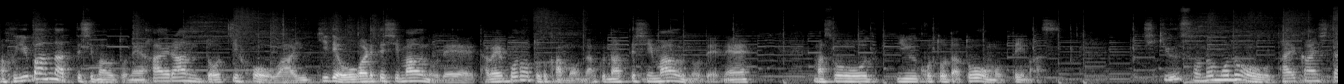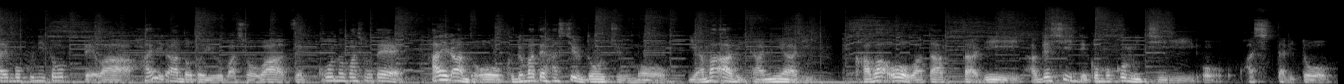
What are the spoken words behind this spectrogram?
まあ、冬場になってしまうとね、ハイランド地方は雪で覆われてしまうので、食べ物とかもなくなってしまうのでね、まあ、そういうことだと思っています。地球そのものを体感したい僕にとっては、ハイランドという場所は絶好の場所で、ハイランドを車で走る道中も山あり谷あり、川を渡ったり、激しい凸凹道を走ったりと、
